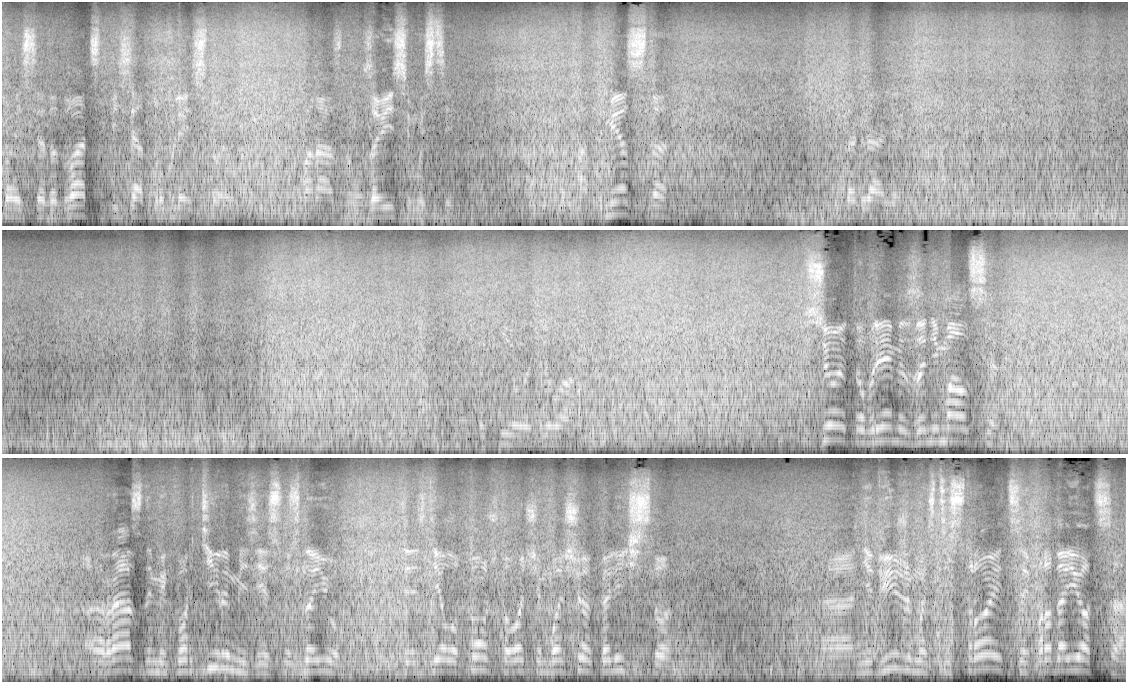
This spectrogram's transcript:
то есть это 20-50 рублей стоит по-разному, в зависимости от места и так далее. Вот дела. Все это время занимался разными квартирами здесь узнаю. Здесь дело в том, что очень большое количество э, недвижимости строится и продается.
